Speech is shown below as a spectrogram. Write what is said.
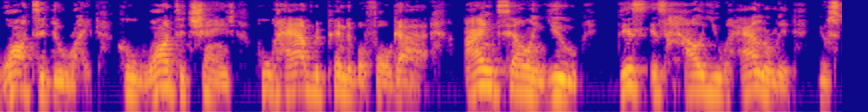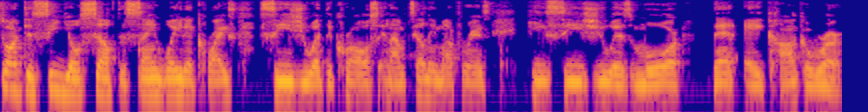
want to do right, who want to change, who have repented before God. I'm telling you, this is how you handle it. You start to see yourself the same way that Christ sees you at the cross. And I'm telling my friends, he sees you as more than a conqueror.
